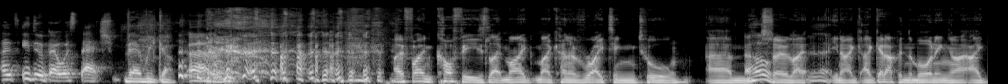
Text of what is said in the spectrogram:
It's időbeosztás. there. We go. Uh, I find coffee's like my my kind of writing tool. Um, Oh, so like yeah. you know, I, I get up in the morning, I, I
